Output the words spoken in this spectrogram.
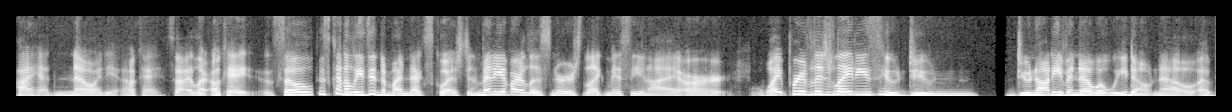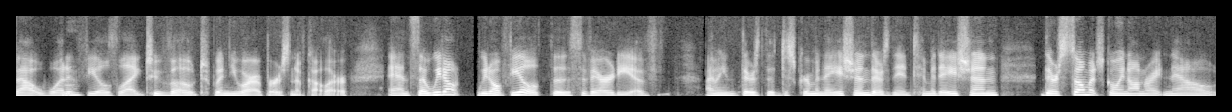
I had no idea. Okay. So I learned, okay. So this kind of leads into my next question. Many of our listeners, like Missy and I, are white privileged ladies who do do not even know what we don't know about what mm-hmm. it feels like to vote when you are a person of color. And so we don't we don't feel the severity of I mean, there's the discrimination, there's the intimidation. There's so much going on right now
